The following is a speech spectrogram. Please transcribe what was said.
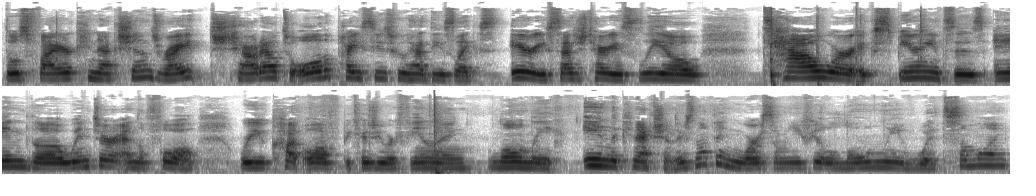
those fire connections, right? Shout out to all the Pisces who had these like Aries, Sagittarius, Leo, tower experiences in the winter and the fall where you cut off because you were feeling lonely in the connection. There's nothing worse than when you feel lonely with someone.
